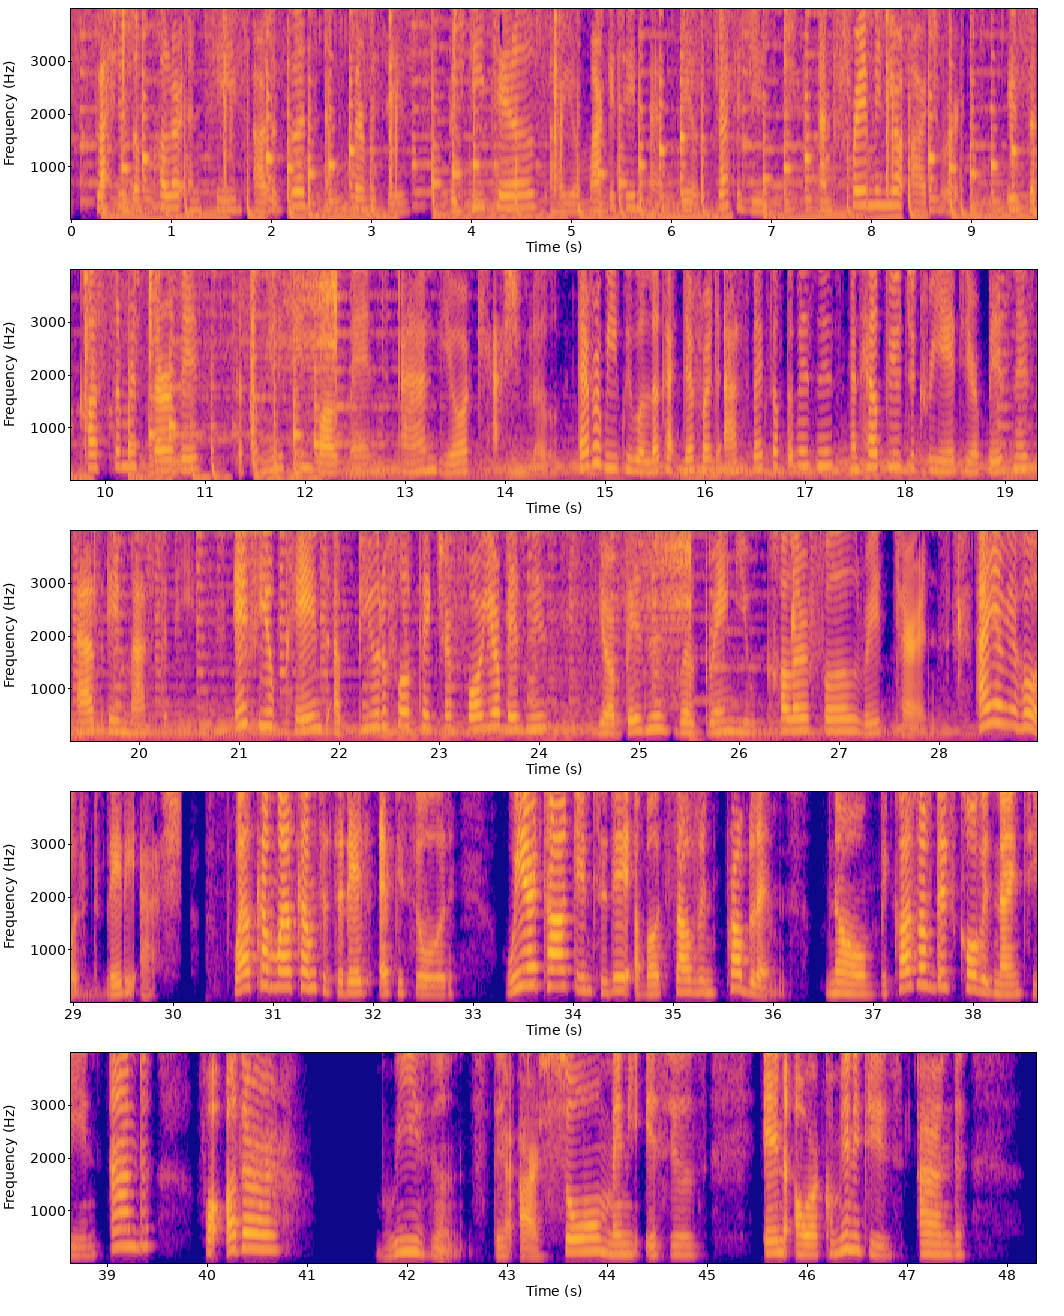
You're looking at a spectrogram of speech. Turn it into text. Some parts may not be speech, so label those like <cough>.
Splashes of color and paint are the goods and services. The details are your marketing and sales strategies, and framing your artwork is the customer service, the community involvement, and your cash flow. Every week, we will look at different aspects of the business and help you to create your business as a masterpiece. If you paint a beautiful picture for your business, your business will bring you colorful returns. I am your host, Lady Ash. Welcome, welcome to today's episode. We are talking today about solving problems. No, because of this COVID 19 and for other reasons, there are so many issues in our communities. And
